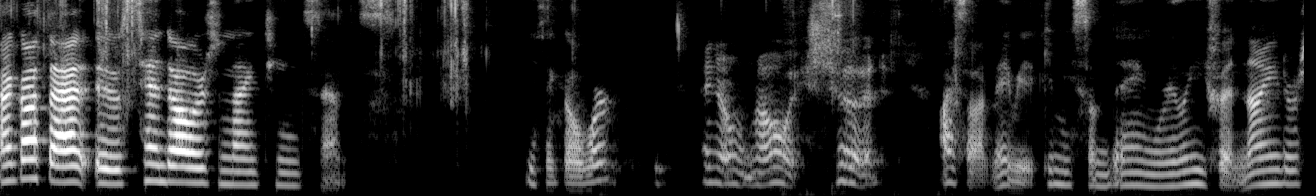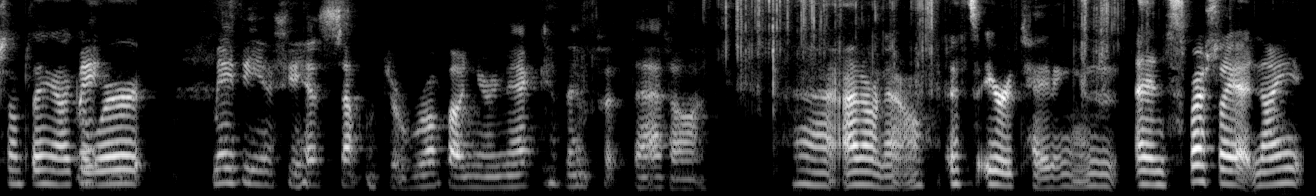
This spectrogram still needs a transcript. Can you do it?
I got that. It was $10.19. You think it'll work? I don't know. It should. I thought maybe it'd give me some dang relief at night or something. I could Maybe. wear it. Maybe if you had something to rub on your neck, then put that on. Uh, I don't know. It's irritating, and and especially at night,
